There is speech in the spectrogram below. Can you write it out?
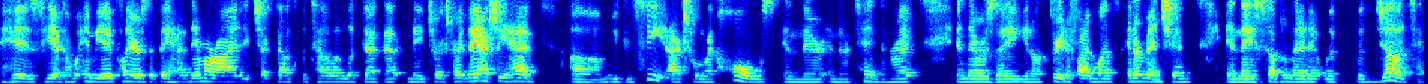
his, he had a couple NBA players that they had an MRI, they checked out the patella, looked at that matrix, right? They actually had, um, you can see actual like holes in their, in their tendon, right? And there was a, you know, three to five month intervention and they supplemented it with, with gelatin,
